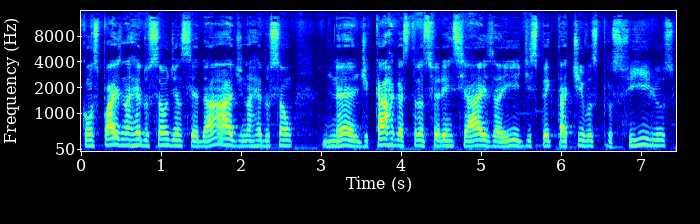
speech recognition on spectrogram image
com os pais na redução de ansiedade, na redução né, de cargas transferenciais aí, de expectativas para os filhos,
